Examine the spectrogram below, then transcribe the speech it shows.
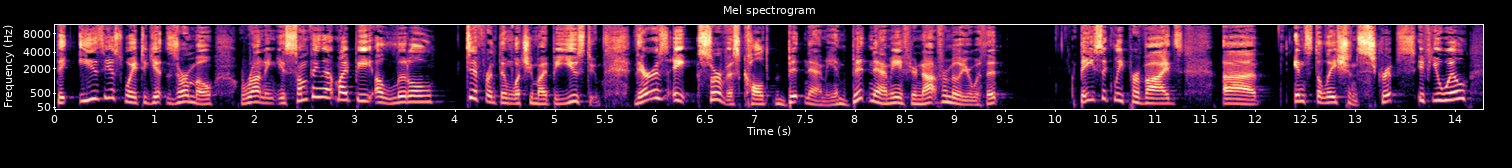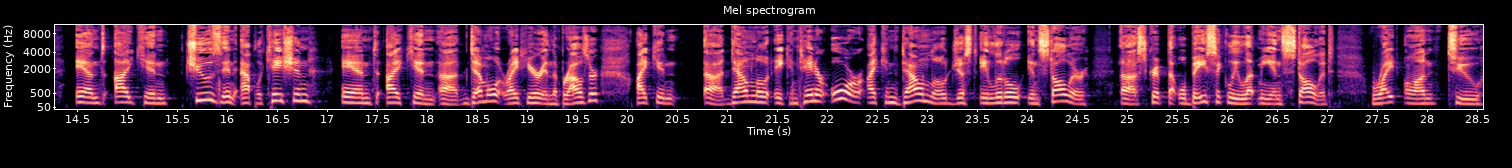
The easiest way to get Zurmo running is something that might be a little different than what you might be used to. There is a service called Bitnami, and Bitnami, if you're not familiar with it, basically provides uh, installation scripts, if you will, and I can choose an application and I can uh, demo it right here in the browser. I can uh, download a container, or I can download just a little installer uh, script that will basically let me install it right onto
